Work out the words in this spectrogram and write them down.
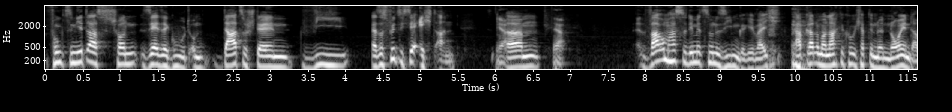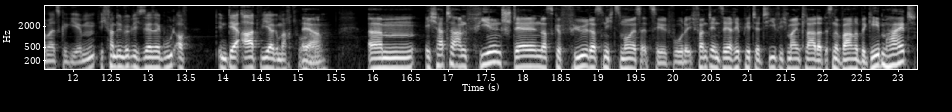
funktioniert das schon sehr, sehr gut, um darzustellen, wie, also es fühlt sich sehr echt an. Ja. Ähm, ja. Warum hast du dem jetzt nur eine 7 gegeben? Weil ich habe gerade nochmal nachgeguckt, ich habe dem eine 9 damals gegeben. Ich fand den wirklich sehr, sehr gut auf, in der Art, wie er gemacht wurde. Ja. Ähm, ich hatte an vielen Stellen das Gefühl, dass nichts Neues erzählt wurde. Ich fand den sehr repetitiv. Ich meine, klar, das ist eine wahre Begebenheit.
